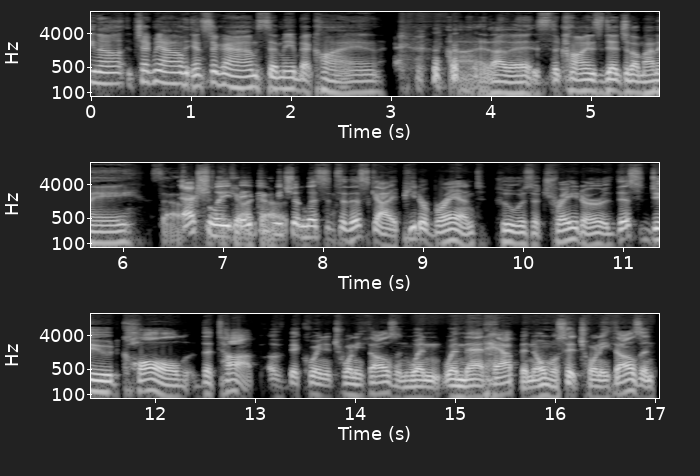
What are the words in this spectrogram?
you know, check me out on Instagram. Send me a Bitcoin. I love it. It's the coins, digital money. So actually, maybe we should listen to this guy, Peter Brandt, who was a trader. This dude called the top of Bitcoin at twenty thousand when when that happened, almost hit twenty thousand,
